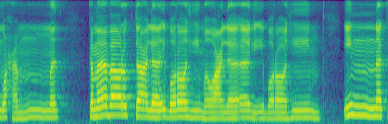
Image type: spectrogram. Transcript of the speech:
محمد كما باركت على إبراهيم وعلى آل إبراهيم إنك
